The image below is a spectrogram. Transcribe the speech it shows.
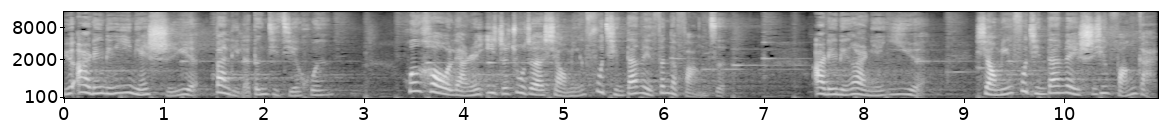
于二零零一年十月办理了登记结婚。婚后两人一直住着小明父亲单位分的房子。二零零二年一月，小明父亲单位实行房改。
